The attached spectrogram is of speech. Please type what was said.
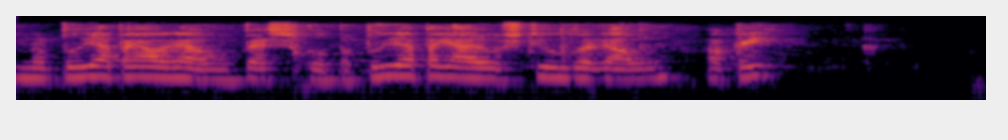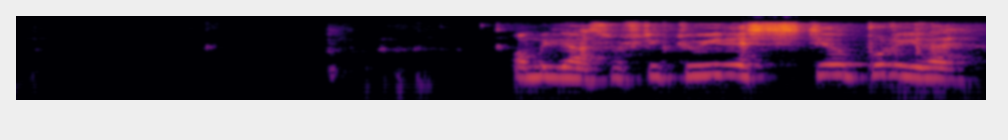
não podia apagar o H1, peço desculpa. Podia apagar o estilo do H1, ok? Ou melhor, substituir este estilo por ida.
